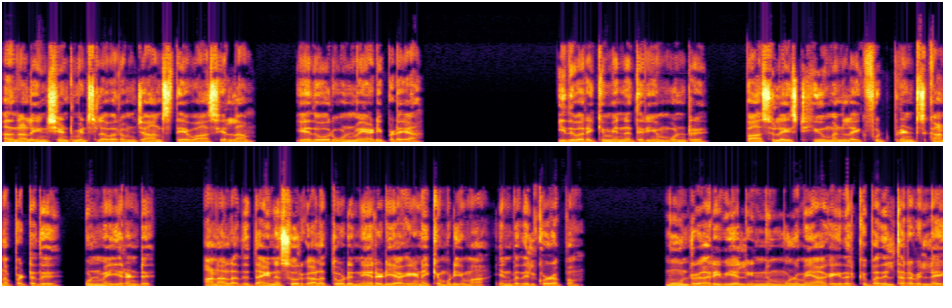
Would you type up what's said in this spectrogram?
அதனால இன்ஷியன்ட் மிட்ஸ்ல வரும் ஜான்ஸ் தேவாஸ் எல்லாம் ஏதோ ஒரு உண்மை அடிப்படையா? இதுவரைக்கும் என்ன தெரியும்? ஒன்று fossilised human like foot prints காணப்பட்டது. உண்மை இரண்டு ஆனால் அது டைனசோர் காலத்தோடு நேரடியாக இணைக்க முடியுமா? என்பதில் குழப்பம். மூன்று அறிவியல் இன்னும் முழுமையாக இதற்கு பதில் தரவில்லை.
